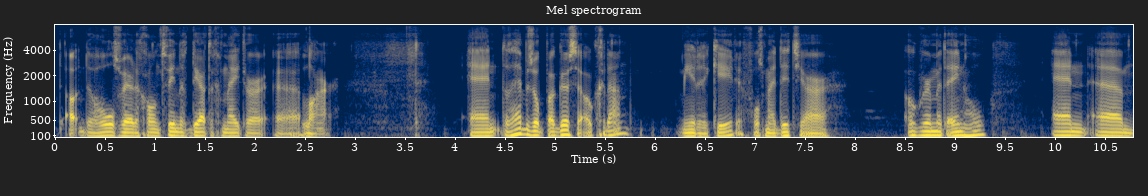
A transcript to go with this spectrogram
de, de holes werden gewoon 20, 30 meter eh, langer. En dat hebben ze op Augusta ook gedaan. Meerdere keren. Volgens mij dit jaar ook weer met één hol. En ehm,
